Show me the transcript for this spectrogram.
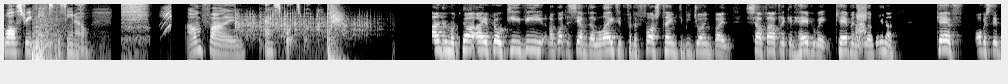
Wall Street Memes Casino, I'm fine. and Sportsbook. Andrew McCart, IFL TV, and I've got to say I'm delighted for the first time to be joined by South African heavyweight Kevin Lerena. Kev, obviously,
